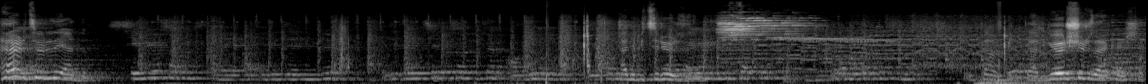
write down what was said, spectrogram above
Her türlü yendim. Seviyorsanız Hadi bitiriyoruz. Tamam bitti. Hadi görüşürüz arkadaşlar.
